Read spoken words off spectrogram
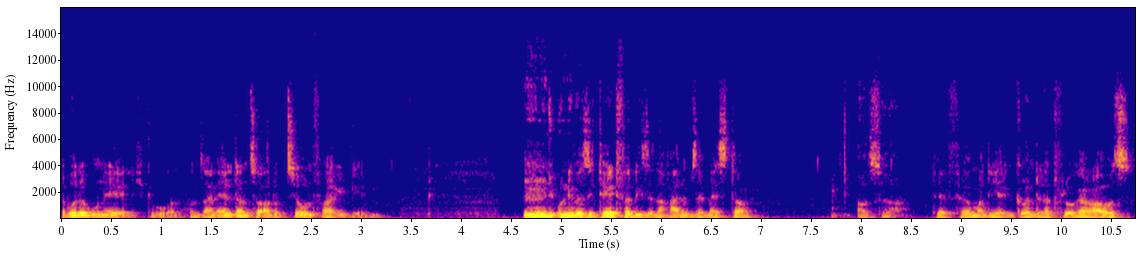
Er wurde unehelich geboren, von seinen Eltern zur Adoption freigegeben. Die Universität verließ er nach einem Semester. Aus der Firma, die er gegründet hat, flog er raus.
